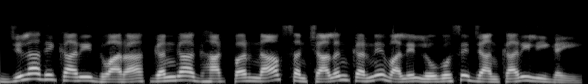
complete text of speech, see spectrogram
जिलाधिकारी द्वारा गंगा घाट पर नाव संचालन करने वाले लोगों से जानकारी ली गई।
